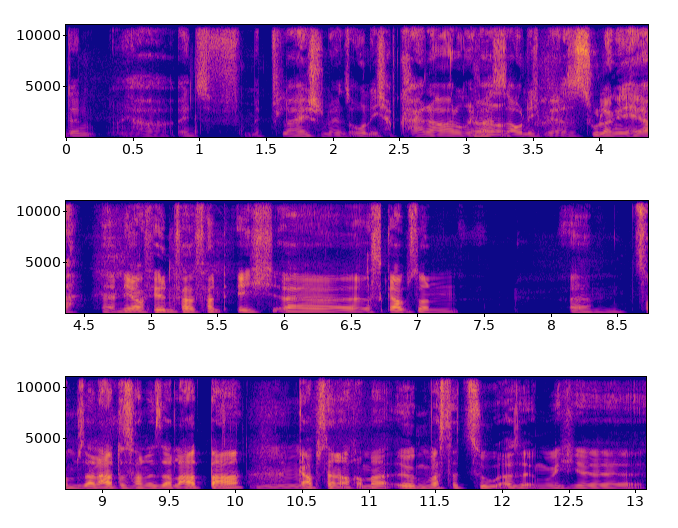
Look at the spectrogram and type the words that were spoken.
Dann, ja, eins mit Fleisch und eins ohne. Ich habe keine Ahnung, ich Ja. weiß es auch nicht mehr. Das ist zu lange her. Ja, nee, auf jeden Fall fand ich, äh, es gab so ein, ähm, zum Salat, das war eine Salatbar, Mhm. gab es dann auch immer irgendwas dazu. Also irgendwelche,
